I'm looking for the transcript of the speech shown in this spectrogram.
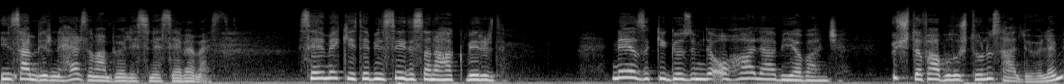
İnsan birini her zaman böylesine sevemez. Sevmek yetebilseydi sana hak verirdim. Ne yazık ki gözümde o hala bir yabancı. Üç defa buluştuğunuz halde öyle mi?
